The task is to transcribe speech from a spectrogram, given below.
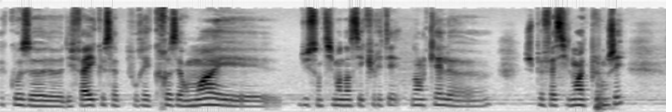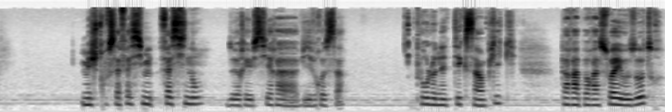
à cause euh, des failles que ça pourrait creuser en moi et du sentiment d'insécurité dans lequel euh, je peux facilement être plongée. Mais je trouve ça fascinant de réussir à vivre ça, pour l'honnêteté que ça implique par rapport à soi et aux autres.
